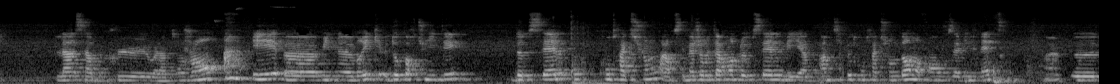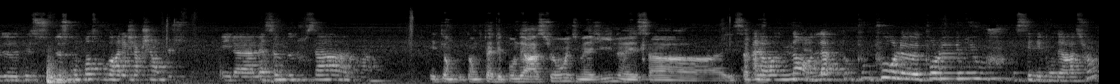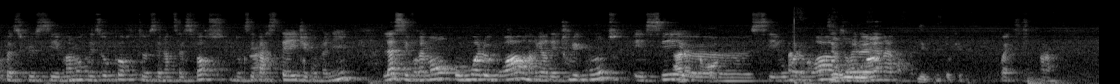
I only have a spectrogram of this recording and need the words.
là c'est un peu plus voilà, tangent, et euh, une brique d'opportunité d'upsell, con- contraction. Alors c'est majoritairement de l'upsell, mais il y a un petit peu de contraction dedans, mais enfin vous avez le net de, de- de- de ce qu'on pense pouvoir aller chercher en plus. Et la, la somme de tout ça, voilà. Et donc, donc tu as des pondérations, j'imagine, et ça, et ça Alors non, là, pour, pour le, pour le new, c'est des pondérations, parce que c'est vraiment des opportes, c'est Salesforce, donc c'est par stage et compagnie. Là, c'est vraiment au mois le mois, on a regardé tous les comptes, et c'est Ah, euh, au mois le mois, Zéro vous mois. Des comptes, ok. Ouais, voilà.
